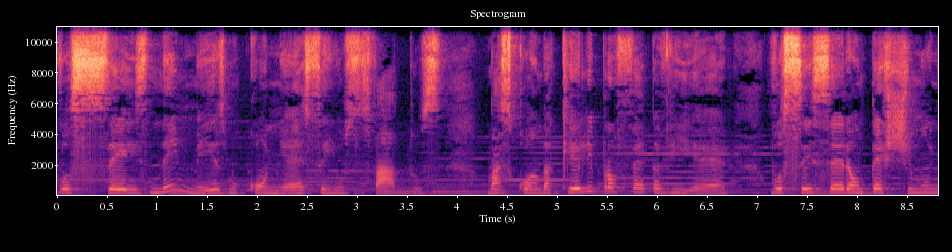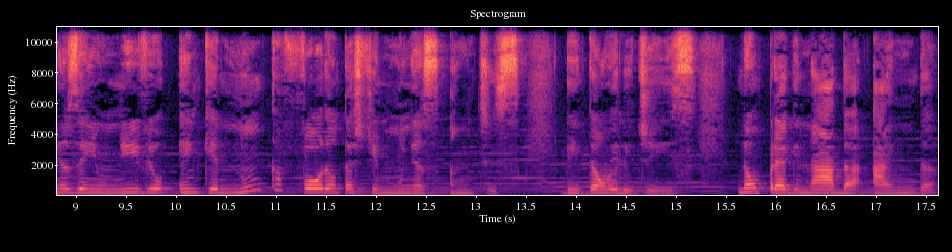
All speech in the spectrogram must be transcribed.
vocês nem mesmo conhecem os fatos, mas quando aquele profeta vier, vocês serão testemunhas em um nível em que nunca foram testemunhas antes. Então ele diz: Não pregue nada ainda,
